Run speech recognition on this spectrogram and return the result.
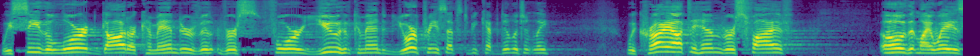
We see the Lord God, our commander, verse 4 You have commanded your precepts to be kept diligently. We cry out to him, verse 5 Oh, that my ways,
